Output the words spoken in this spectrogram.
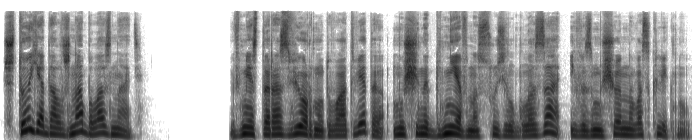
Что я должна была знать?» Вместо развернутого ответа мужчина гневно сузил глаза и возмущенно воскликнул.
